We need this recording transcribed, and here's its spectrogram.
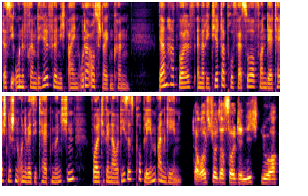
dass sie ohne fremde Hilfe nicht ein- oder aussteigen können. Bernhard Wolf, emeritierter Professor von der Technischen Universität München, wollte genau dieses Problem angehen. Der Rollstuhl, das sollte nicht nur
